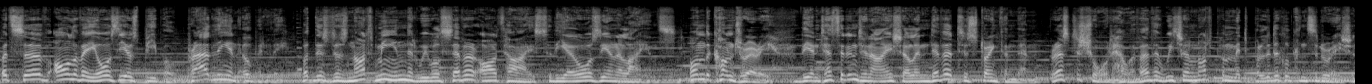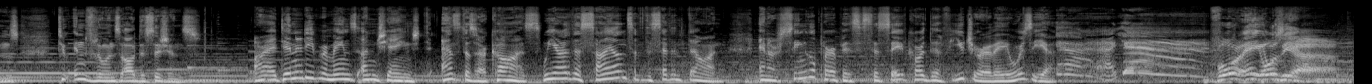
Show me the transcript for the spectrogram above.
but serve all of Eorzea's people proudly and openly. But this does not mean that we will sever our ties to the Eorzean alliance. On the contrary, the antecedent and I shall endeavor to strengthen them. Rest assured, however, that we shall not permit political considerations to influence our decisions. Our identity remains unchanged, as does our cause. We are the Scions of the Seventh Dawn, and our single purpose is to safeguard the future of Eorzea. For Eorzea!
